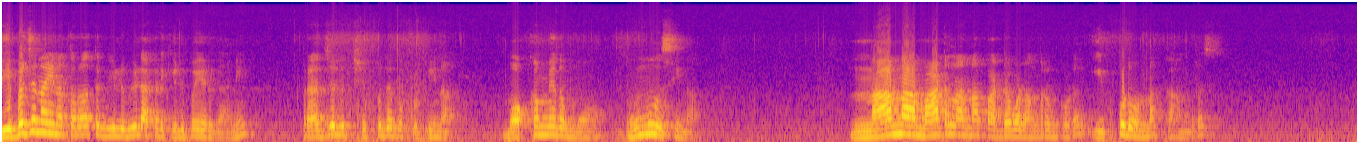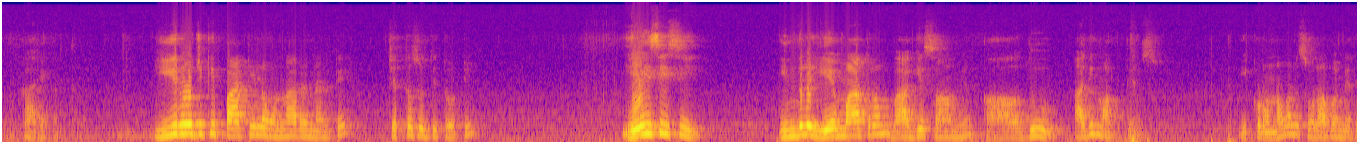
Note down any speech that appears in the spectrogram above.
విభజన అయిన తర్వాత వీళ్ళు వీళ్ళు అక్కడికి వెళ్ళిపోయారు కానీ ప్రజలు చెప్పుదెబ్బ కొట్టిన మొక్కం మీద మో ఉమ్మూసిన నాన్న మాటలు పడ్డ వాళ్ళందరం కూడా ఇప్పుడు ఉన్న కాంగ్రెస్ కార్యకర్తలు. ఈ రోజుకి పార్టీలో ఉన్నారని అంటే చిత్తశుద్ధితోటి ఏఐసిసి ఇందులో ఏమాత్రం భాగ్యస్వామ్యం కాదు అది మాకు తెలుసు. ఇక్కడ ఉన్న వాళ్ళు సులాభం మీద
